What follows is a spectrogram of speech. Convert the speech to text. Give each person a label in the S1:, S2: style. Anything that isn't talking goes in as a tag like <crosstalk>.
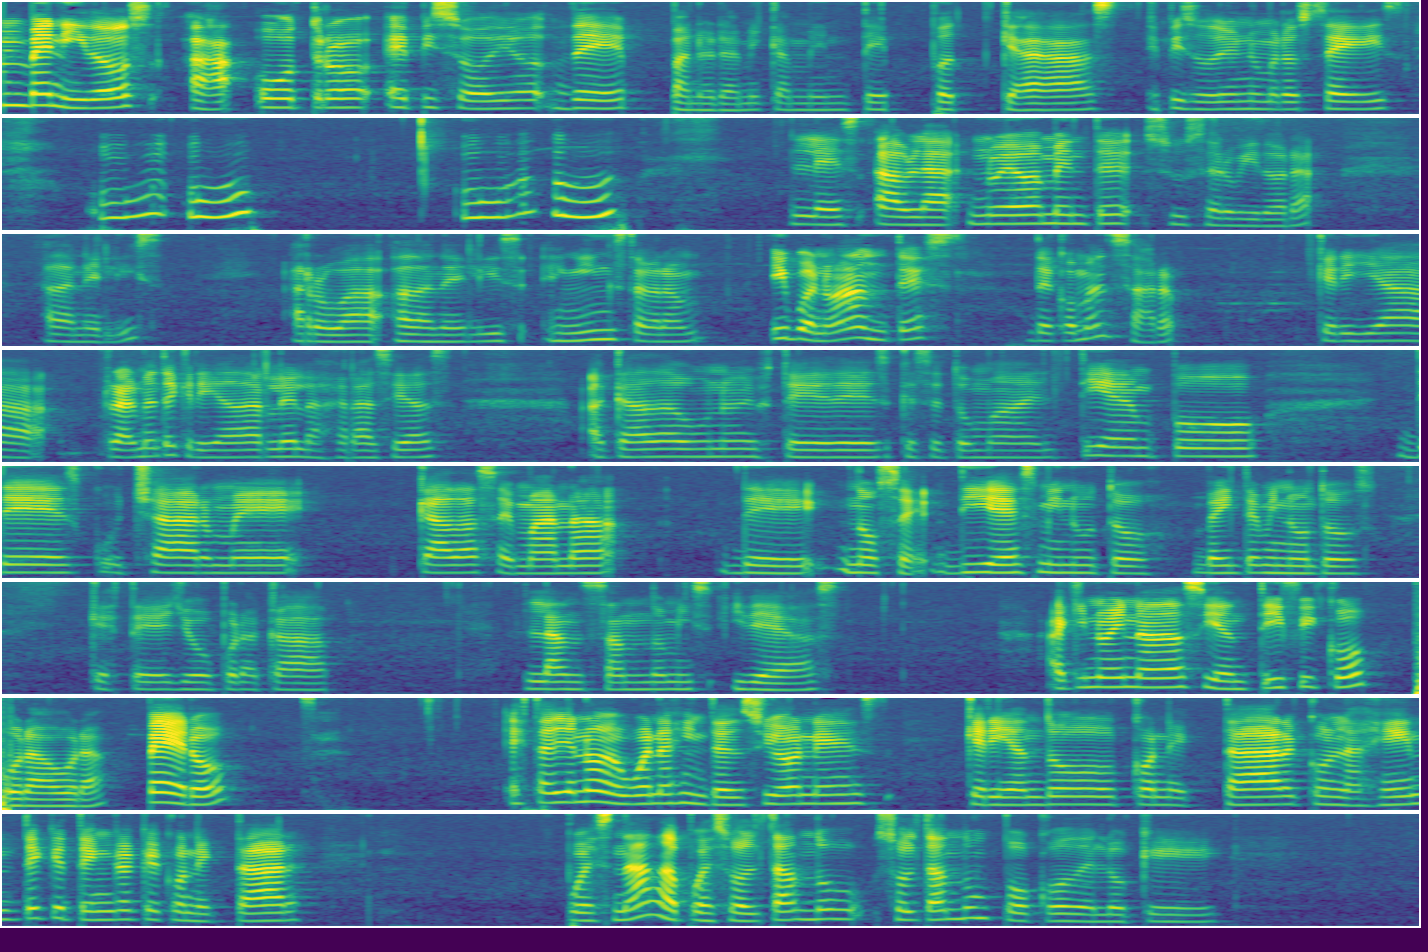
S1: Bienvenidos a otro episodio de Panorámicamente Podcast, episodio número 6. Uh, uh, uh, Les habla nuevamente su servidora, Adanelis, arroba Adanelis en Instagram. Y bueno, antes de comenzar, quería, realmente quería darle las gracias a cada uno de ustedes que se toma el tiempo de escucharme cada semana de, no sé, 10 minutos, 20 minutos que esté yo por acá lanzando mis ideas. Aquí no hay nada científico por ahora, pero está lleno de buenas intenciones, queriendo conectar con la gente que tenga que conectar. Pues nada, pues soltando, soltando un poco de lo que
